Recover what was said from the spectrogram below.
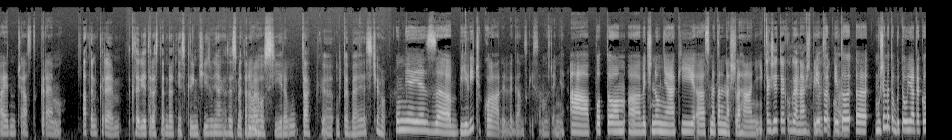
a jednu část krému. A ten krém, který je teda standardně z cream cheese, nějak ze smetanového no. síru, tak u tebe je z čeho? U mě je z bílé čokolády, veganský samozřejmě. A potom uh, většinou nějaký uh, smetany na šlehání. Takže je to jako ganáš z bílé je to, čokolády? Je to, můžeme to buď to udělat jako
